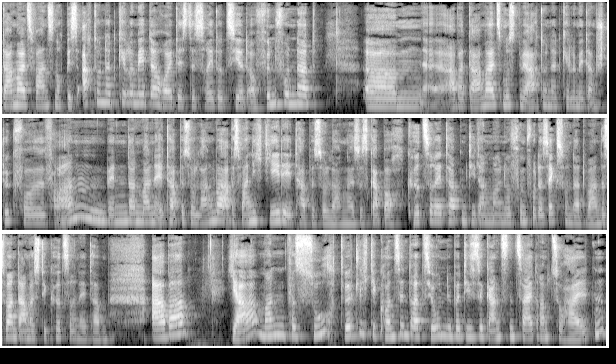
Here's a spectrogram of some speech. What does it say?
Damals waren es noch bis 800 Kilometer, heute ist es reduziert auf 500. Ähm, aber damals mussten wir 800 Kilometer am Stück voll fahren, wenn dann mal eine Etappe so lang war. Aber es war nicht jede Etappe so lang. Also es gab auch kürzere Etappen, die dann mal nur 500 oder 600 waren. Das waren damals die kürzeren Etappen. Aber ja, man versucht wirklich die Konzentration über diese ganzen Zeitraum zu halten.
